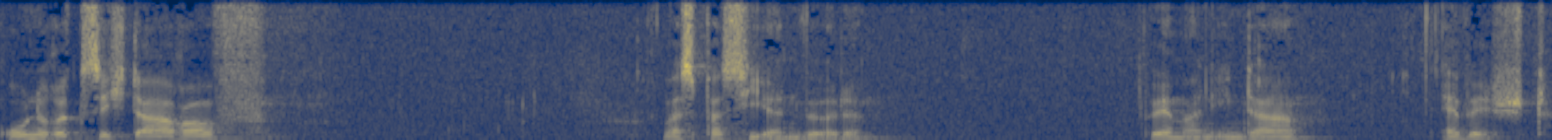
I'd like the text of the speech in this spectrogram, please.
ohne Rücksicht darauf, was passieren würde wenn man ihn da erwischt.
